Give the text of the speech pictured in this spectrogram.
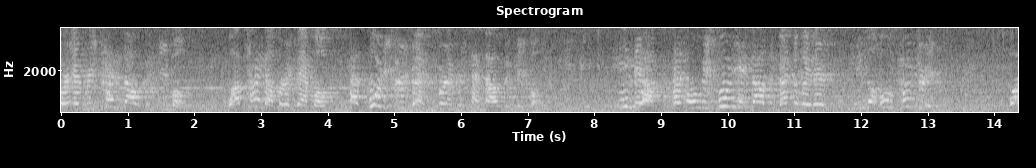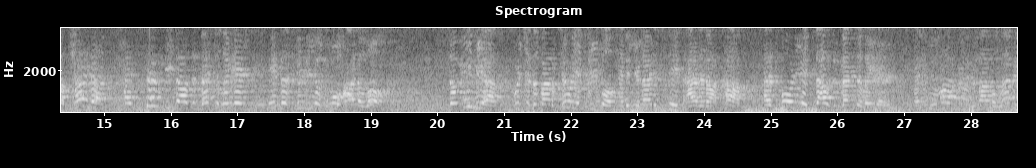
for every 10,000 people. While China, for example, has 43 beds for every 10,000 people. India has only 48,000 ventilators in the whole country, while China had 70,000 ventilators in the city of Wuhan alone. So India, which is about a billion people, and the United States added on top, has 48,000 ventilators, and Wuhan, which is about 11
